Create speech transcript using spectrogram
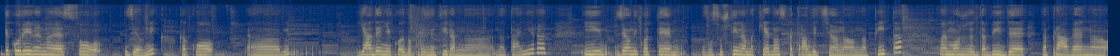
Декорирана е со зелник како е, јадење кое го презентирам на, на тањерот и зелникот е во суштина македонска традиционална пита која може да биде направена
